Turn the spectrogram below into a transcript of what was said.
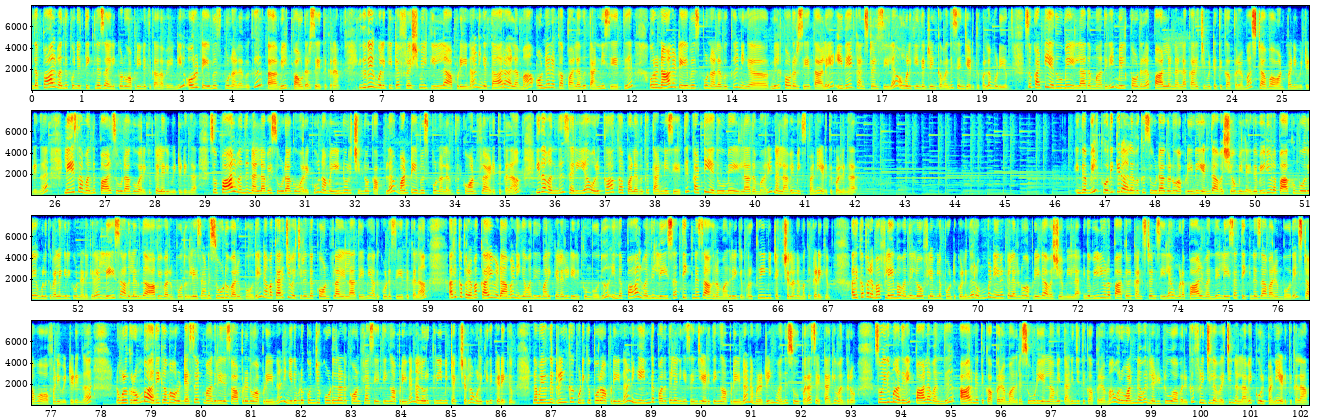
இந்த பால் வந்து கொஞ்சம் திக்னஸாக இருக்கணும். இருக்கணும் அப்படின்றதுக்காக வேண்டி ஒரு டேபிள் ஸ்பூன் அளவுக்கு மில்க் பவுடர் சேர்த்துக்கிறேன். இதுவே உங்கள்கிட்ட ஃப்ரெஷ் மில்க் இல்லை அப்படின்னா நீங்கள் தாராளமாக ஒன்றரை கப் அளவு தண்ணி சேர்த்து ஒரு நாலு டேபிள் ஸ்பூன் அளவுக்கு நீங்கள் மில்க் பவுடர் சேர்த்தாலே இதே கன்சிஸ்டன்சியில் உங்களுக்கு இந்த ட்ரிங்க்கை வந்து செஞ்சு எடுத்துக்கொள்ள முடியும். ஸோ கட்டி எதுவுமே இல்லாத மாதிரி மில்க் பவுடரை பாலில் நல்லா கரைச்சி விட்டதுக்கு அப்புறமா ஸ்டவ்வை ஆன் பண்ணி விட்டுடுங்க. லேசாக வந்து பால் சூடாகும் வரைக்கும் கிளறி விட்டுடுங்க. ஸோ பால் வந்து நல்லாவே சூடாகும் வரைக்கும் நம்ம இன்னொரு சின்ன கப்பில் ஒன் டேபிள் ஸ்பூன் அளவுக்கு கார்ன்ஃப்ளா எடுத்துக்கலாம். இதை வந்து சரியாக ஒரு கா கப் அளவுக்கு தண்ணி சேர்த்து கட்டி எதுவுமே இல்லாத மாதிரி நல்லாவே மிக்ஸ் பண்ணி எடுத்துக்கொள்ளுங்கள் இந்த மில்க் கொதிக்கிற அளவுக்கு சூடாகணும் அப்படின்னு எந்த அவசியமும் இல்லை. இந்த வீடியோவில் பார்க்கும்போதே உங்களுக்கு விளங்கிருக்கும்னு நினைக்கிறேன். லேசாக அதிலிருந்து ஆவி வரும்போது லேசான சூடு வரும்போதே நம்ம கரைச்சி வச்சுருந்த கார்ன்ஃப்ளா எல்லாத்தையுமே அது கூட சேர்த்துக்கலாம். அதுக்கப்புறமா கை விடாமல் நீங்கள் வந்து இது மாதிரி கிளறிட்டு இருக்கும்போது இந்த பால் வந்து லேசாக திக்னஸ் ஆகிற மாதிரி இருக்கும். ஒரு க்ரீமி டெக்ஸ்சரில் நமக்கு கிடைக்கும். அதுக்கப்புறமா ஃப்ளேமை வந்து லோ ஃப்ளேமில் போட்டுக்கொள்ளுங்க. ரொம்ப நேரம் கிளறணும் அப்படின்னு அவசியம் இல்லை. இந்த வீடியோவில் பார்க்குற கன்சிஸ்டன்சியில் உங்களோட பால் வந்து லேசாக திக்னஸாக வரும்போது போதே ஸ்டவ்வை ஆஃப் பண்ணி விட்டுடுங்க. உங்களுக்கு ரொம்ப அதிகமாக ஒரு டெசர்ட் மாதிரி இதை சாப்பிடணும் அப்படின்னா நீங்கள் இதை விட கொஞ்சம் கூடுதலான கார்ன்ஃப்ளார் சேர்த்திங்க அப்படின்னா நல்ல ஒரு க்ரீமி டெக்ஸ்சரில் உங்களுக்கு இது கிடைக்கும். நம்ம இது வந்து ட்ரிங்க்காக குடிக்க போகிறோம் அப்படின்னா நீங்கள் இந்த பதத்தில் நீங்கள் செஞ்சு எடுத்தீங்க அப்படின்னா நம்மளோட ட்ரிங்க் வந்து சூப்பராக செட் ஆகி வந்துடும் ஸோ இது மாதிரி பாலை வந்து ஆறுனத்துக்கு அப்புறமா அதில் சூடு எல்லாமே தணிஞ்சதுக்கு அப்புறமா ஒரு ஒன் ஹவர் இல்லாட்டி டூ ஹவருக்கு ஃப்ரிட்ஜில் வச்சு நல்லாவே கூல் பண்ணி எடுத்துக்கலாம்.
